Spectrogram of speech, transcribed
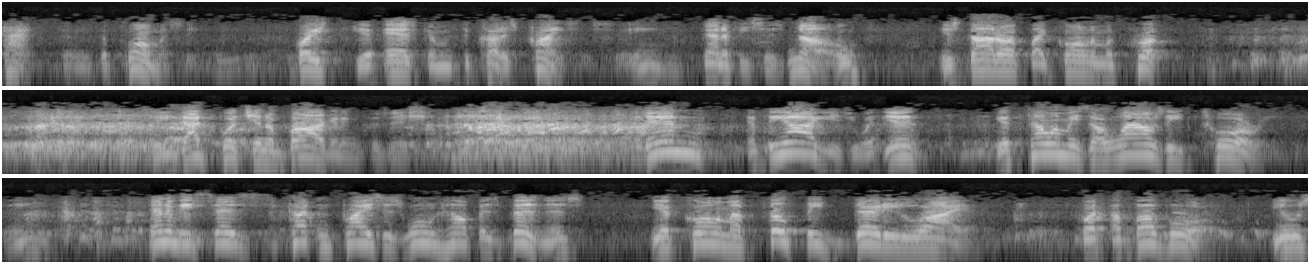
tact and diplomacy. First, you ask him to cut his prices, if he says no, you start off by calling him a crook. see, that puts you in a bargaining position. then, if he argues with you, you tell him he's a lousy Tory, see? Then if he says cutting prices won't help his business, you call him a filthy, dirty liar. But above all, use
